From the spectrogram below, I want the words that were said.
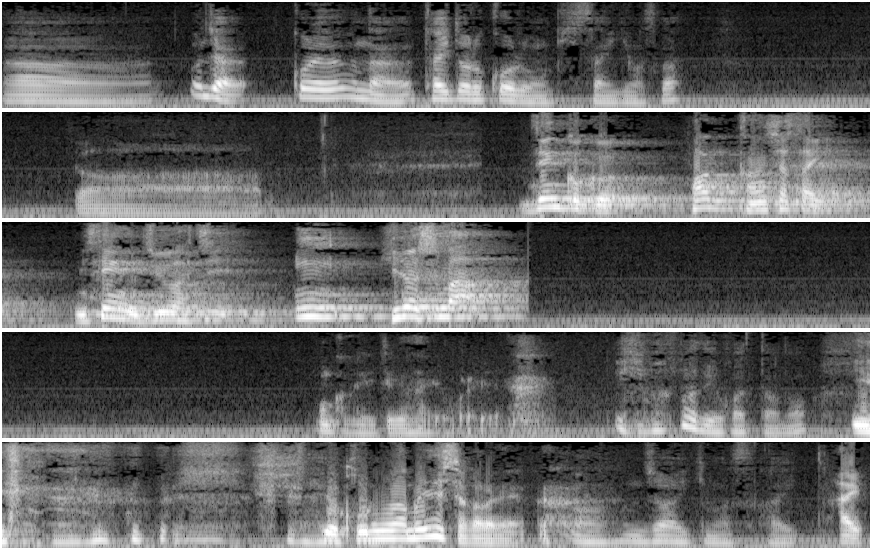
ああ、じゃあ、これ、うんな、タイトルコールもピチさんいきますか？じゃあ、全国ファン感謝祭2018 in 広島音楽入れてくださいよ、これ。今のでよかったの？い や、このまめでしたからね。あじゃあ行きます。はい。はい。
